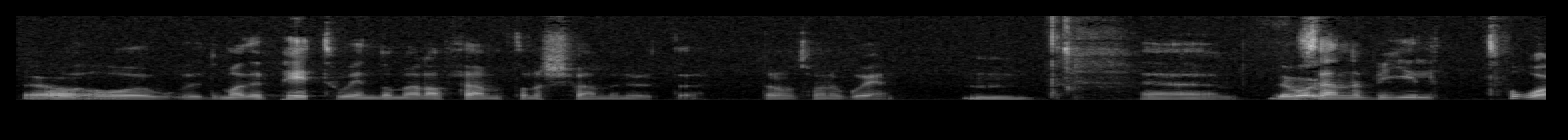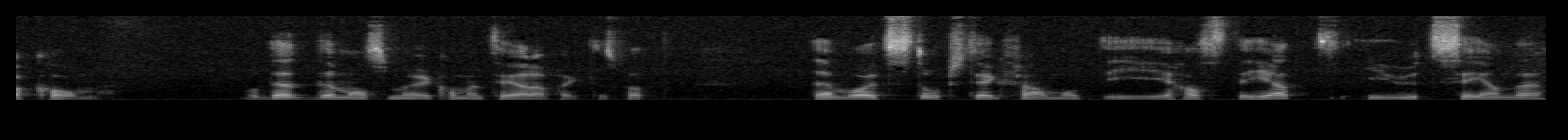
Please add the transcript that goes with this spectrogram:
Ja. Och, och de hade pit window mellan 15 och 25 minuter. Där de var tvungna att gå in. Mm. Eh, var... Sen bil 2 kom. Och det, det måste man ju kommentera faktiskt. För att den var ett stort steg framåt i hastighet, i utseende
